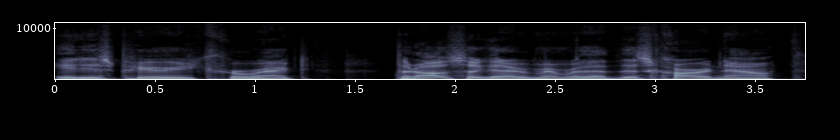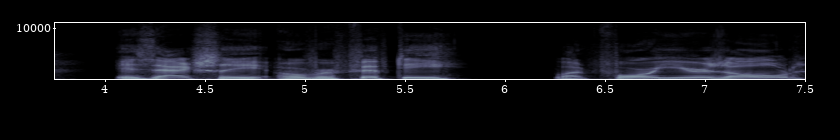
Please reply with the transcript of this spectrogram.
it is period correct, but also got to remember that this car now is actually over 50, what, four years old.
